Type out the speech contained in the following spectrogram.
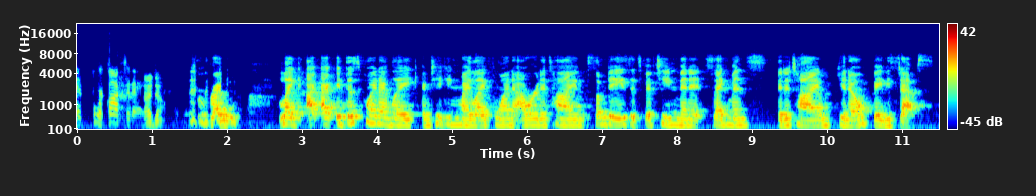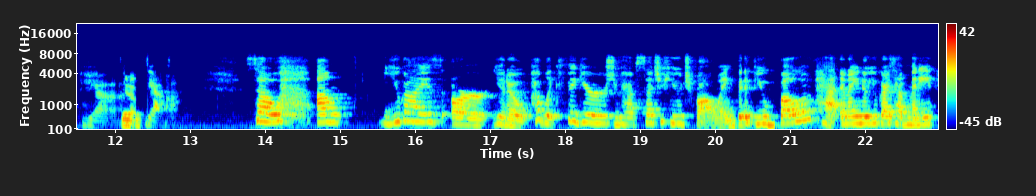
at four o'clock today. I don't. Right like I, I, at this point i'm like i'm taking my life one hour at a time. Some days it's 15 minute segments at a time you know baby steps. Yeah. Baby yeah, steps. so um you guys are you know public figures. You have such a huge following. But if you both had and i know you guys have many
